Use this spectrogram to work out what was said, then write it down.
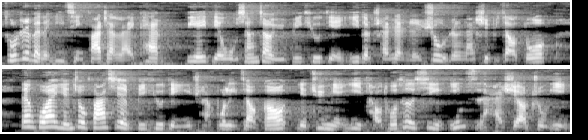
从日本的疫情发展来看，BA. 点五相较于 BQ. 点一的传染人数仍然是比较多，但国外研究发现 BQ. 点一传播力较高，也具免疫逃脱特性，因此还是要注意。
